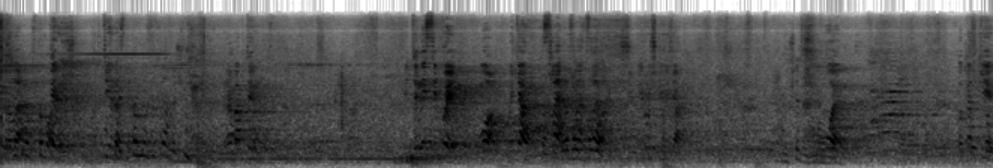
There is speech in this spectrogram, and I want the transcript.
Вставай. активно. Ти там не затягнеш. Треба активно. Відтяни сіпи. О, витягуй. Слем, слем, слем. І ручки витягуй. Ой. Локотки.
